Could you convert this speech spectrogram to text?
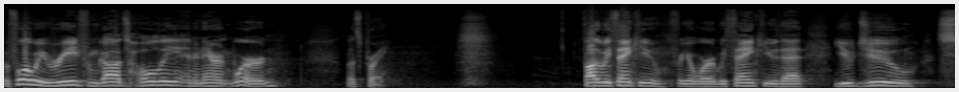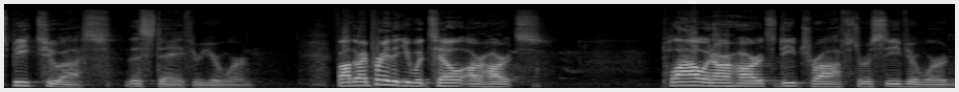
Before we read from God's holy and inerrant Word, let's pray. Father, we thank you for your Word. We thank you that you do speak to us this day through your word. Father, I pray that you would till our hearts, plow in our hearts deep troughs to receive your word.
